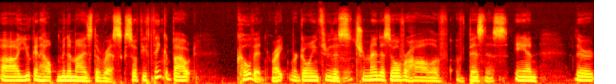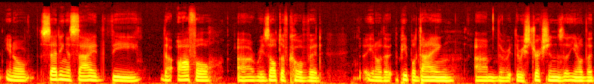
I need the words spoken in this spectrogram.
uh, you can help minimize the risk. So if you think about COVID, right? We're going through this tremendous overhaul of, of business and they're, you know, setting aside the the awful uh, result of COVID, you know, the, the people dying, um, the, the restrictions, you know, the,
